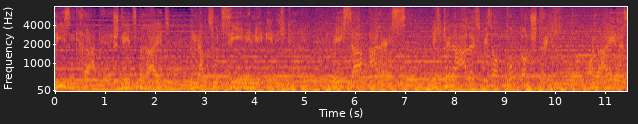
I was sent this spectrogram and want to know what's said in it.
Riesenkrake, stets bereit, hinabzuziehen in die Ewigkeit. Ich sah alles. Ich kenne alles bis auf Punkt und Strich. Und eines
